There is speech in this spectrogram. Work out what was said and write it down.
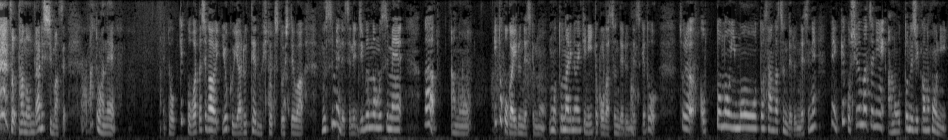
そう頼んだりします。あとはね、えっと、結構私がよくやる手の一つとしては、娘ですね。自分の娘が、あの、いとこがいるんですけども、もう隣の駅にいとこが住んでるんですけど、それは夫の妹さんが住んでるんですね。で、結構週末にあの夫の実家の方に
